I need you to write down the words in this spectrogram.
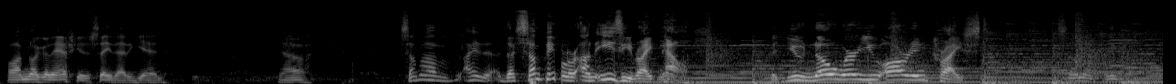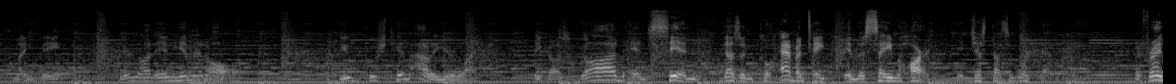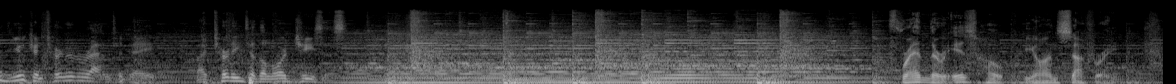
Well, I'm not going to ask you to say that again. No. Some of I, some people are uneasy right now, but you know where you are in Christ. Some of you might be you're not in Him at all. You've pushed Him out of your life because God and sin doesn't cohabitate in the same heart. It just doesn't work that way. But friend, you can turn it around today by turning to the Lord Jesus. Friend, there is hope beyond suffering.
